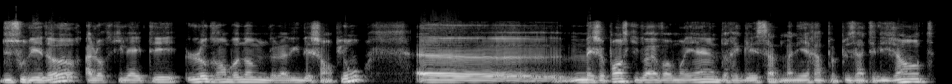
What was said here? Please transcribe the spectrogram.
du Soulier d'Or, alors qu'il a été le grand bonhomme de la Ligue des Champions. Euh, mais je pense qu'il doit y avoir moyen de régler ça de manière un peu plus intelligente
